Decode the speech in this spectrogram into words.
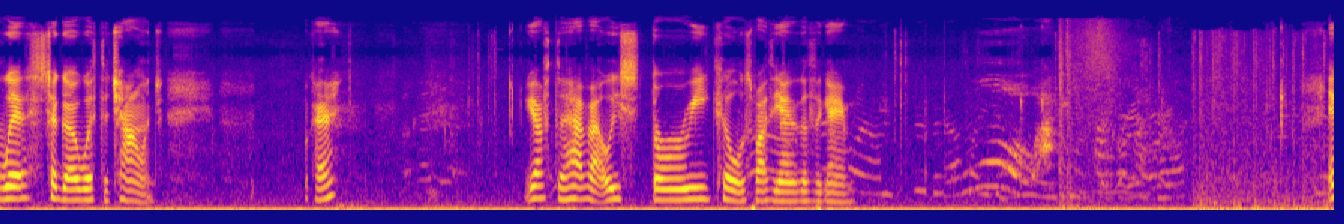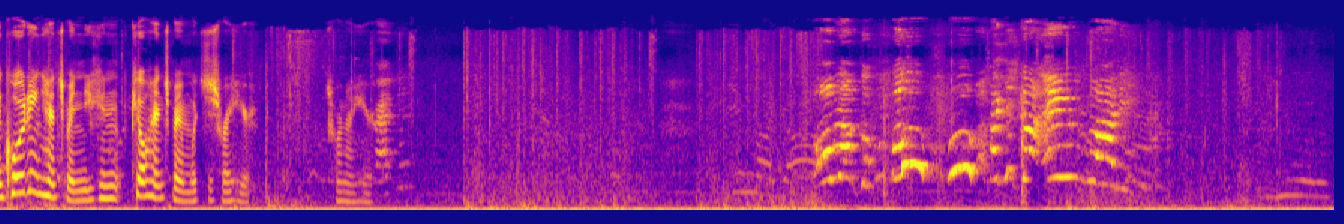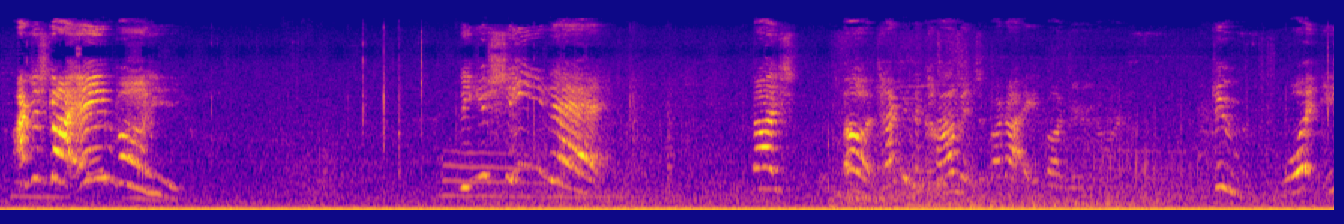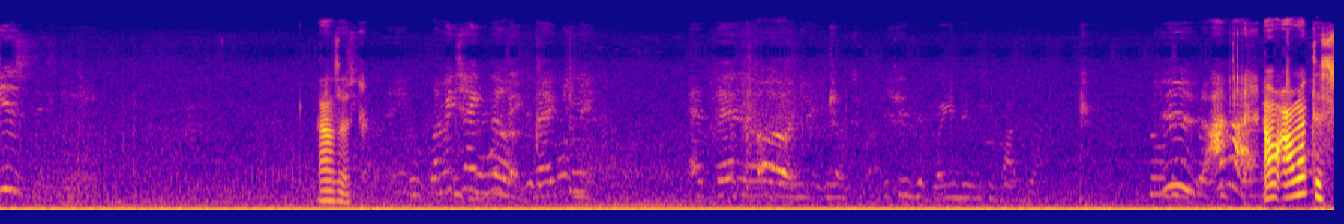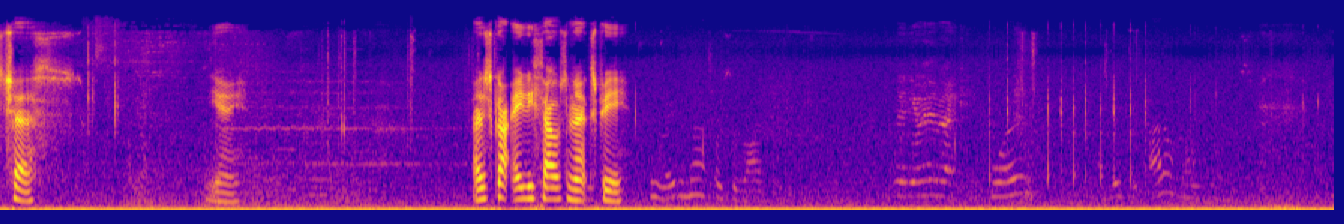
twist to go with the challenge. Okay? You have to have at least three kills by the end of the game. Including henchmen. You can kill henchmen, which is right here. This one right here. Oh my god! Oh, oh! I just got aimbody! I just got aimbody! Did you see that? Guys, uh, type in the comments if I got aimbody or not. Dude, what is this game? Was it. Let me take the med and then, uh, dude, I got I, I want this chest. Yay. I just got 80,000 XP.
